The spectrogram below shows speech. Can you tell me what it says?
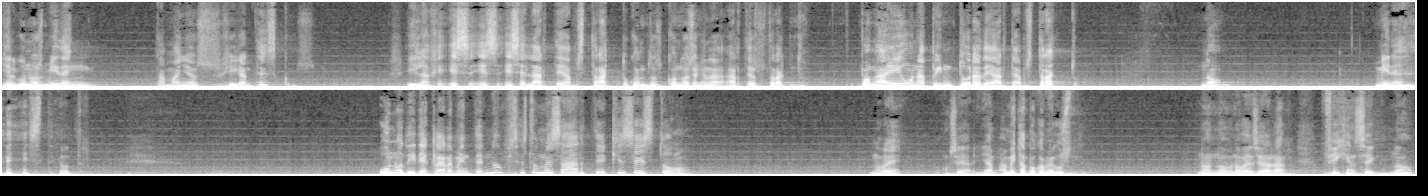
Y algunos miden tamaños gigantescos. Y la, es, es, es el arte abstracto. ¿Cuántos conocen el arte abstracto? Ponga ahí una pintura de arte abstracto. ¿No? Miren este otro. Uno diría claramente, no, pues esto no es arte, ¿qué es esto? ¿No ve? O sea, a mí tampoco me gusta. No, no, no voy a decir ahora, fíjense, ¿no?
